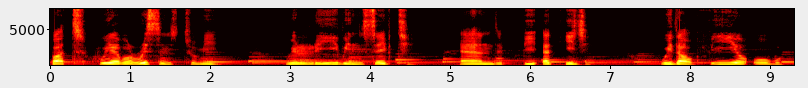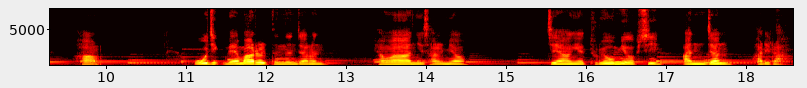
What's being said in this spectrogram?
But whoever listens to me will live in safety and be at ease without fear of harm. 오직 내 말을 듣는 자는 평안히 살며 재앙의 두려움이 없이 안전하리라.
